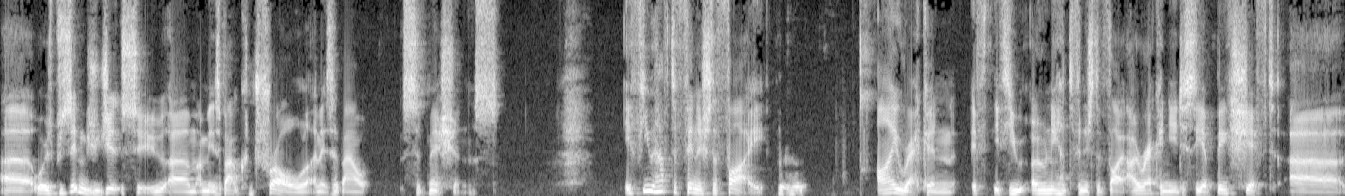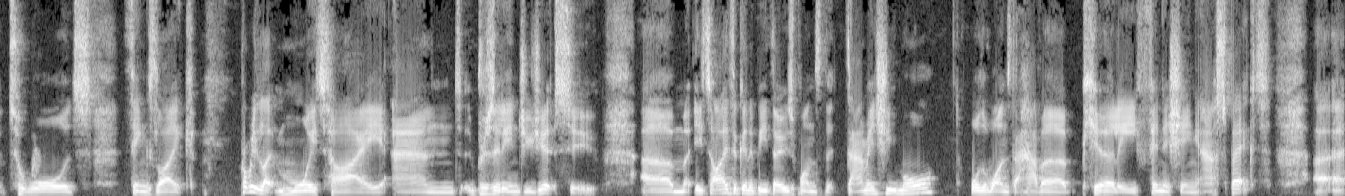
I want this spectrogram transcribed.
Uh, whereas Brazilian Jiu Jitsu, um, I mean, it's about control and it's about submissions. If you have to finish the fight. Mm-hmm. I reckon if if you only had to finish the fight, I reckon you'd see a big shift uh, towards things like probably like Muay Thai and Brazilian Jiu Jitsu, um, it's either going to be those ones that damage you more or the ones that have a purely finishing aspect, uh,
